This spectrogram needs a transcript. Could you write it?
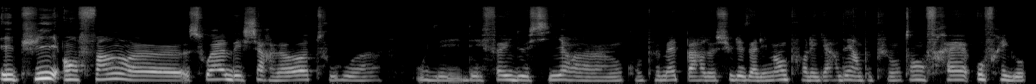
et puis enfin, soit des charlottes ou ou des, feuilles de cire euh, qu'on peut mettre par-dessus les aliments pour les garder un peu plus longtemps frais au frigo.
